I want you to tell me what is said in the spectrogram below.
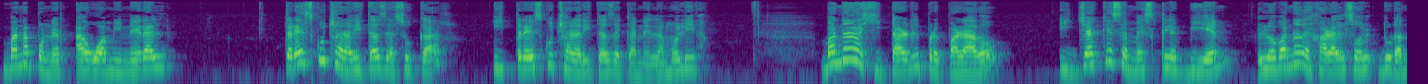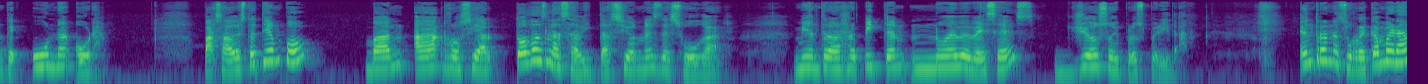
van a poner agua mineral, tres cucharaditas de azúcar y tres cucharaditas de canela molida. Van a agitar el preparado y ya que se mezcle bien, lo van a dejar al sol durante una hora. Pasado este tiempo, van a rociar todas las habitaciones de su hogar mientras repiten nueve veces yo soy prosperidad. Entran a su recámara,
